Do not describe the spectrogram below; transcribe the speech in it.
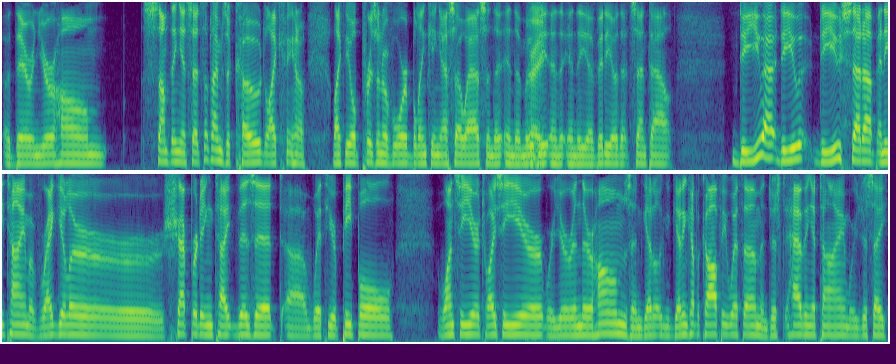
uh, they're in your home something is said sometimes a code like you know like the old prisoner of war blinking sos in the in the movie Right. in the in the uh, video that's sent out do you uh, do you do you set up any time of regular shepherding type visit uh, with your people once a year, twice a year, where you're in their homes and get getting a cup of coffee with them and just having a time where you just say,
